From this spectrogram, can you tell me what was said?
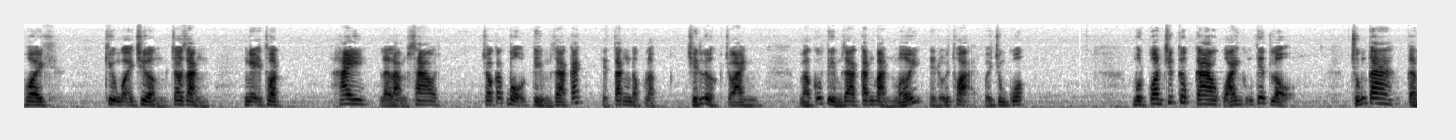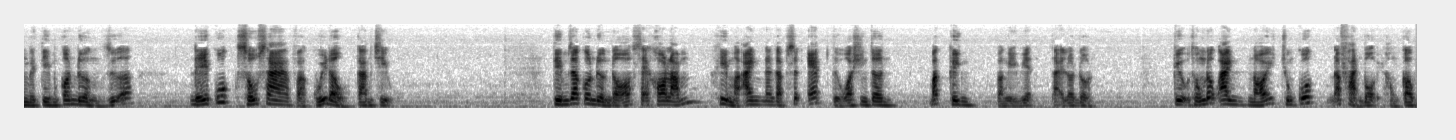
Huawei, cựu ngoại trưởng cho rằng nghệ thuật hay là làm sao cho các bộ tìm ra cách để tăng độc lập chiến lược cho Anh mà cũng tìm ra căn bản mới để đối thoại với Trung Quốc. Một quan chức cấp cao của Anh cũng tiết lộ, chúng ta cần phải tìm con đường giữa đế quốc xấu xa và cúi đầu cam chịu. Tìm ra con đường đó sẽ khó lắm khi mà Anh đang gặp sức ép từ Washington, Bắc Kinh và Nghị viện tại London. Cựu thống đốc Anh nói Trung Quốc đã phản bội Hồng Kông.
